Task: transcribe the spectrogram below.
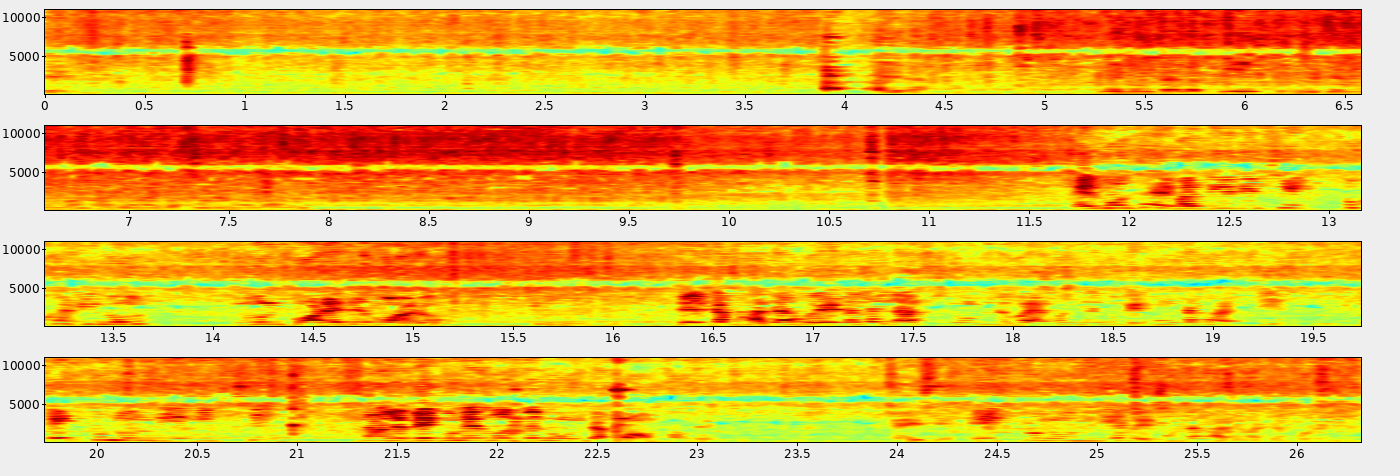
এই। এই দেখো, বেগুনটা এবার দিয়ে একটু ভেজে নেব, ভাজা ভাজা করে নেব আমি। এর মধ্যে এবার দিয়ে দিচ্ছি একটুখানি নুন নুন পরে দেবো আরও। তেলটা ভাজা হয়ে গেলে লাস্ট নুন দেবো। এখন যেহেতু বেগুনটা ভাজছি, একটু নুন দিয়ে দিচ্ছি, নাহলে বেগুনের মধ্যে নুনটা কম হবে। এই যে, একটু নুন দিয়ে বেগুনটা ভাজা ভাজা করে নিই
